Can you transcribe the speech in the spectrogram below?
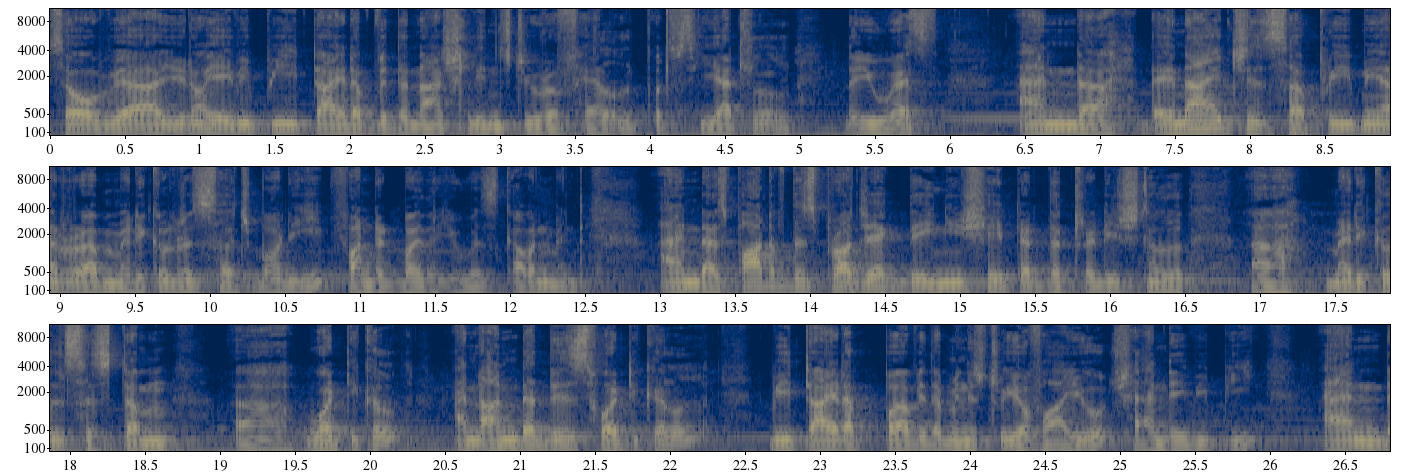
so, uh, you know, AVP tied up with the National Institute of Health of Seattle, the US. And uh, the NIH is a premier uh, medical research body funded by the US government. And as part of this project, they initiated the traditional uh, medical system uh, vertical. And under this vertical, we tied up uh, with the Ministry of Ayush and AVP. And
